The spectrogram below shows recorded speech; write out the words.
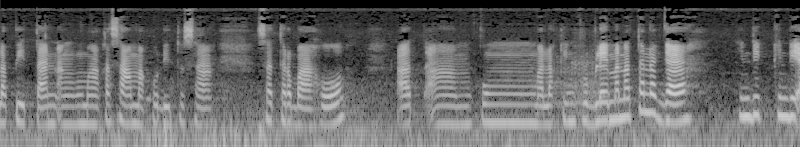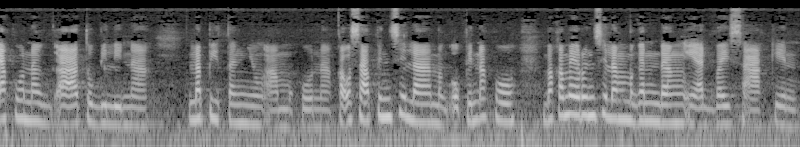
lapitan ang mga kasama ko dito sa sa trabaho. At um, kung malaking problema na talaga, hindi hindi ako nag-aatubili na lapitan yung amo ko na kausapin sila, mag-open ako. Baka meron silang magandang i-advise sa akin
